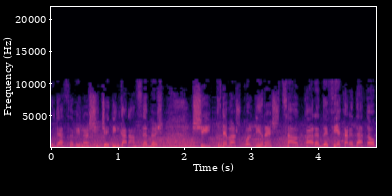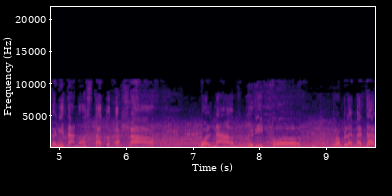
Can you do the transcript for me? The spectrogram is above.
putea să vină și cei din Caransebeș și câteva școli din Reșița, care de fiecare dată au venit anul ăsta tot așa bolnav, gripă, probleme. Dar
